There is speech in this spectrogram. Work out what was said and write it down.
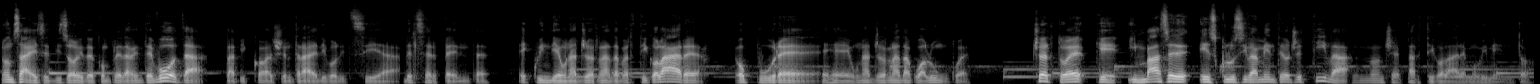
Non sai se di solito è completamente vuota la piccola centrale di polizia del Serpente e quindi è una giornata particolare oppure è una giornata qualunque. Certo è che in base esclusivamente oggettiva non c'è particolare movimento.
